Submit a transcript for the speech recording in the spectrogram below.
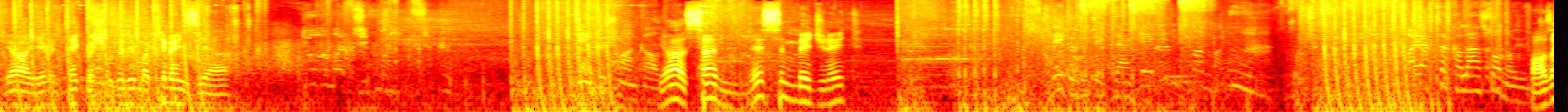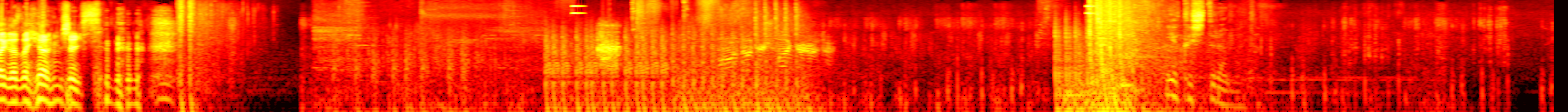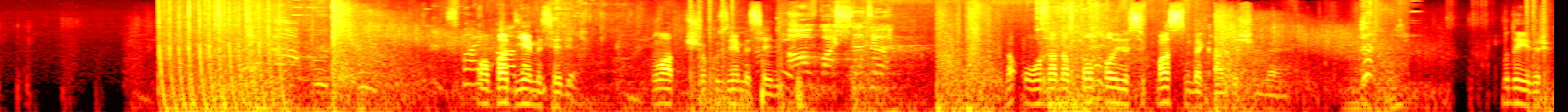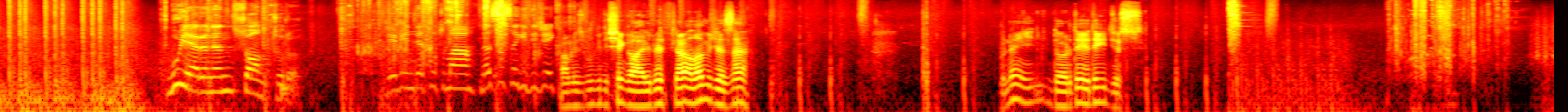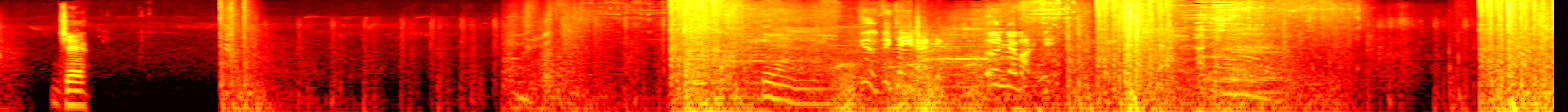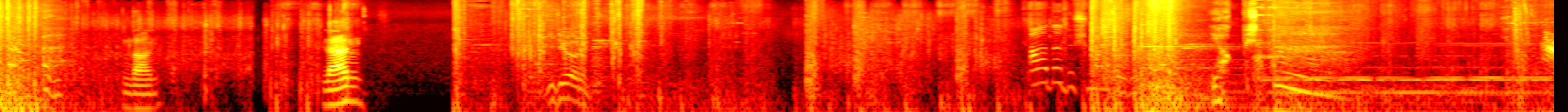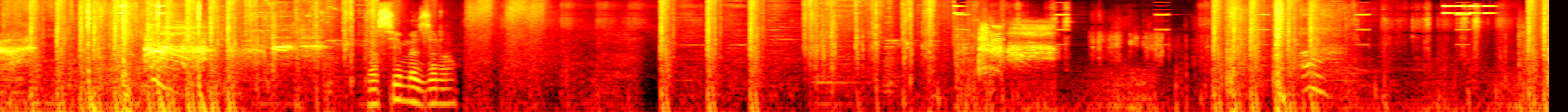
Ya yemin tek başımıza bir makinayız ya. Bir düşman kaldı. Ya sen nesin be Cüneyt? Ne görecekler? Ayakta kalan son oyuncu. Fazla gaza gelmeyeceksin. Yakıştıramadım. O body yemeseydik. O 69 yemeseydik. Av başladı. Lan oradan da pompalıyla sıkmazsın be kardeşim be. Bu da iyidir. Bu yarının son turu. Cebinde tutma. Nasılsa gidecek. Ama biz bu gidişe galibiyet falan alamayacağız ha. Bu ne? 4'e 7 gidiyoruz. C. Direnme. Güldük eğlendik. Ölme vakti. Lan. Lan. Gidiyorum. A'da düşman gözü. Yok bir şey. Nasıl yemez lan o?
